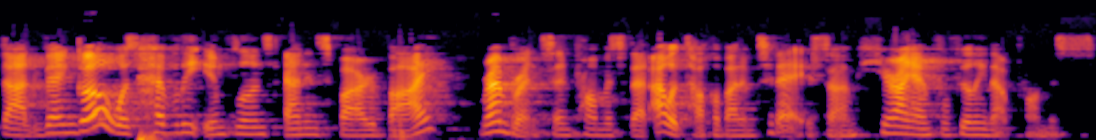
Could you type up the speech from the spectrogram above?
that Van Gogh was heavily influenced and inspired by Rembrandt and promised that I would talk about him today. So um, here I am fulfilling that promise.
